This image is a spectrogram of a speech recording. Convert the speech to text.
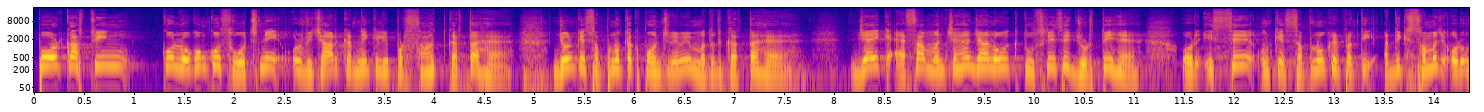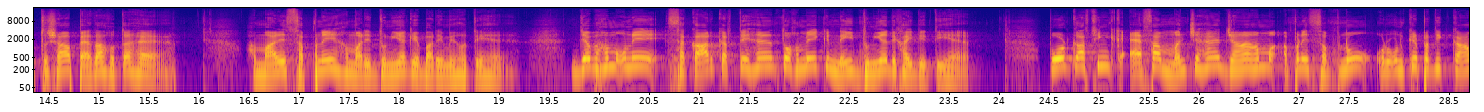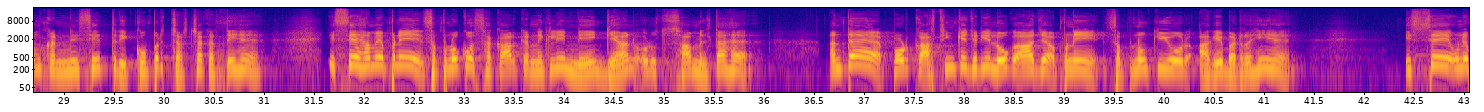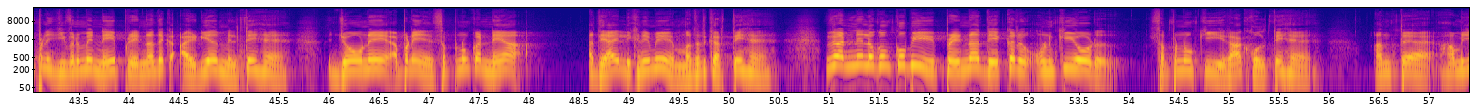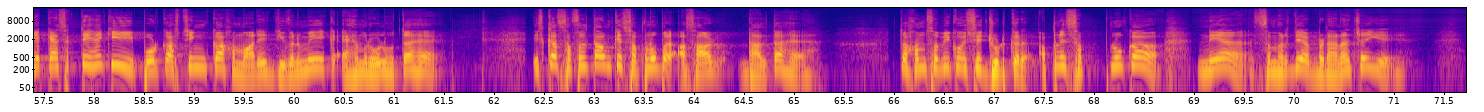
पॉडकास्टिंग को लोगों को सोचने और विचार करने के लिए प्रोत्साहित करता है, जो उनके सपनों तक पहुँचने में मदद करता है। यह एक ऐसा मंच है जहाँ लोग एक दूसरे से जुड़ते हैं और इससे उनके सपनों के प्रति अधिक समझ और उत्साह पैदा होता है। हमारे सपने हमारी दुनिया के बारे में होते हैं। जब हम उन्हें साकार करते हैं तो हमें एक नई दुनिया दिखाई देती है। पॉडकास्टिंग एक ऐसा मंच है जहाँ हम अपने सपनों और उनके प्रति काम करने से तरीकों पर चर्चा करते हैं। इससे हमें अपने सपनों को साकार करने के लिए नए ज्ञान और उत्साह मिलता है। अंत पॉडकास्टिंग के ज़रिए लोग आज अपने सपनों की ओर आगे बढ़ रहे हैं। इससे उन्हें अपने जीवन में नए प्रेरणादायक आइडिया मिलते हैं, जो उन्हें अपने सपनों का नया अध्याय लिखने में मदद करते हैं। वे अन्य लोगों को भी प्रेरणा देकर उनकी ओर सपनों की राह खोलते हैं। अंत हम ये कह सकते हैं कि पॉडकास्टिंग का हमारे जीवन में एक अहम रोल होता है। इसका सफलता उनके सपनों पर असर डालता है। तो हम सभी को इससे जुड़कर अपने सपनों का नया समृद्ध बढ़ाना चाहिए।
